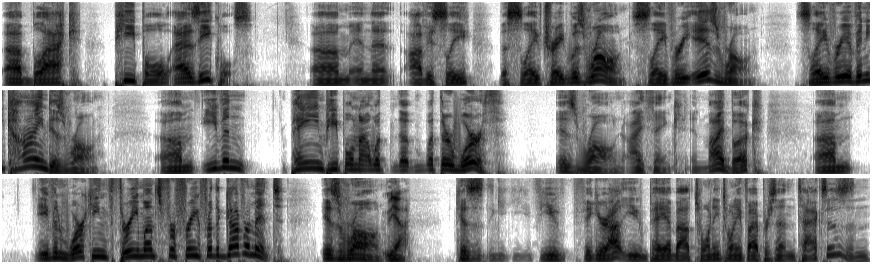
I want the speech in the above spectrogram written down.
uh, black people as equals. Um, and that obviously the slave trade was wrong. Slavery is wrong. Slavery of any kind is wrong. Um, even paying people not what the, what they're worth is wrong i think in my book. Um, even working three months for free for the government is wrong Yeah. because if you figure out you pay about 20 25% in taxes and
